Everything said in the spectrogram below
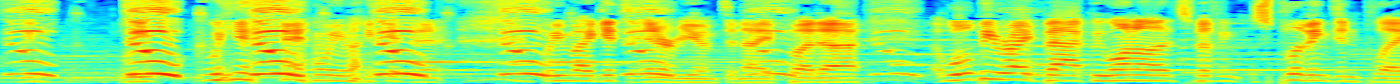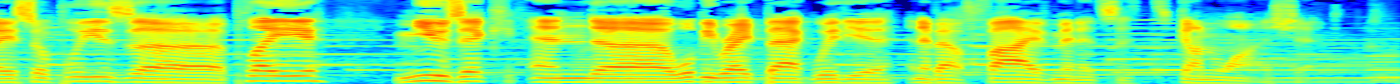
Duke, We- Duke, we, Duke, we might Duke, get to, Duke, we might get to Duke, interview him tonight, Duke, but uh, we'll be right back. We want to let Spliffing, Spliffington play, so please uh, play music, and uh, we'll be right back with you in about five minutes. It's Gunwash at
